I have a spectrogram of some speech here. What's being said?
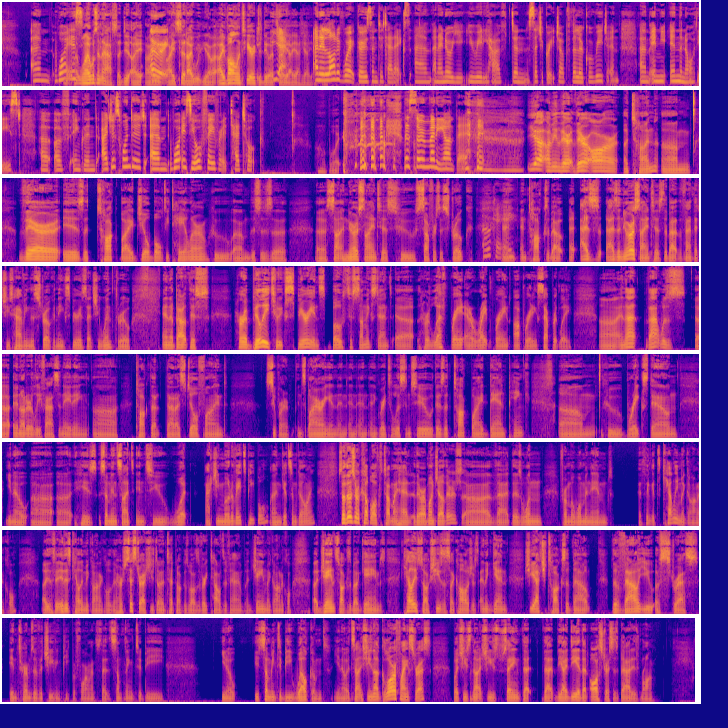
Um, what is? Well, I wasn't asked. I did. I I, oh, I said I would. You know, I volunteered to do it. Yeah, so yeah, yeah, yeah. yeah and yeah. a lot of work goes into TEDx, um, and I know you you really have done such a great job for the local region, um, in in the northeast uh, of England. I just wondered, um, what is your favorite TED talk? Oh boy, there's so many, aren't there? yeah, I mean there there are a ton. Um, there is a talk by Jill Bolte Taylor, who um, this is a, a, a, neuroscientist who suffers a stroke. Okay. And and talks about as as a neuroscientist about the fact that she's having this stroke and the experience that she went through, and about this her ability to experience both to some extent uh, her left brain and her right brain operating separately, uh, and that that was uh, an utterly fascinating uh, talk that, that I still find super inspiring and, and, and, and, great to listen to. There's a talk by Dan Pink um, who breaks down, you know, uh, uh, his some insights into what actually motivates people and gets them going. So those are a couple off the top of my head. There are a bunch of others. Uh, that there's one from a woman named I think it's Kelly McGonigal uh, it is Kelly McGonigal. Her sister actually has done a TED talk as well. It's a very talented fan, of Jane McGonigal. Uh, Jane talks about games. Kelly's talk, she's a psychologist, and again, she actually talks about the value of stress in terms of achieving peak performance. That it's something to be, you know, it's something to be welcomed. You know, it's not. She's not glorifying stress, but she's not. She's saying that that the idea that all stress is bad is wrong.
